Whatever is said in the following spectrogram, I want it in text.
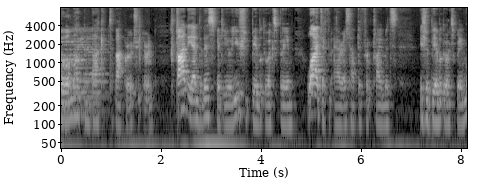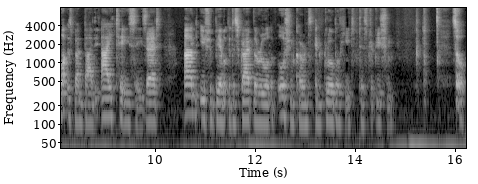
Hello and welcome back to Back Row Tutoring. By the end of this video you should be able to explain why different areas have different climates, you should be able to explain what is meant by the ITCZ, and you should be able to describe the role of ocean currents in global heat distribution. So,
